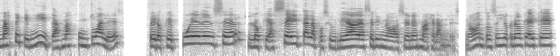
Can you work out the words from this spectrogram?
más pequeñitas, más puntuales, pero que pueden ser lo que aceita la posibilidad de hacer innovaciones más grandes, ¿no? Entonces yo creo que hay que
